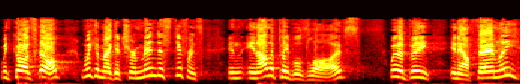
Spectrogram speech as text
With God's help, we can make a tremendous difference in, in other people's lives, whether it be in our family,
